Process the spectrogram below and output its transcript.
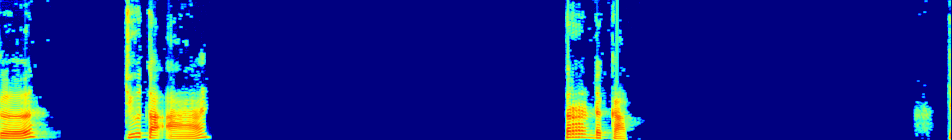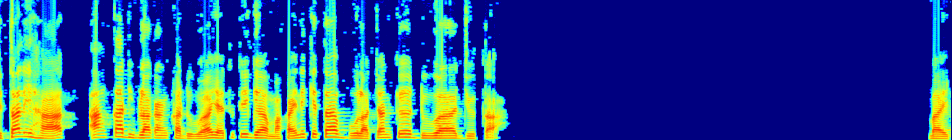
ke jutaan terdekat. Kita lihat angka di belakang kedua yaitu 3, maka ini kita bulatkan ke 2 juta. Baik,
